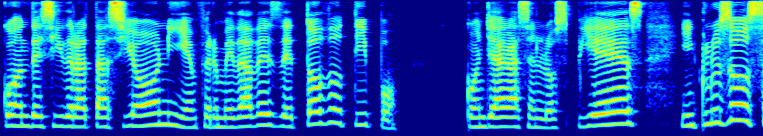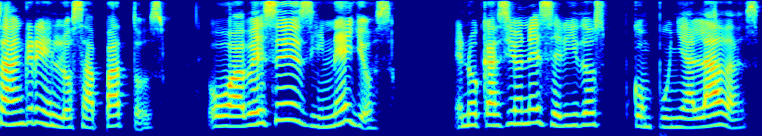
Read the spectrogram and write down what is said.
con deshidratación y enfermedades de todo tipo, con llagas en los pies, incluso sangre en los zapatos, o a veces sin ellos, en ocasiones heridos con puñaladas.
